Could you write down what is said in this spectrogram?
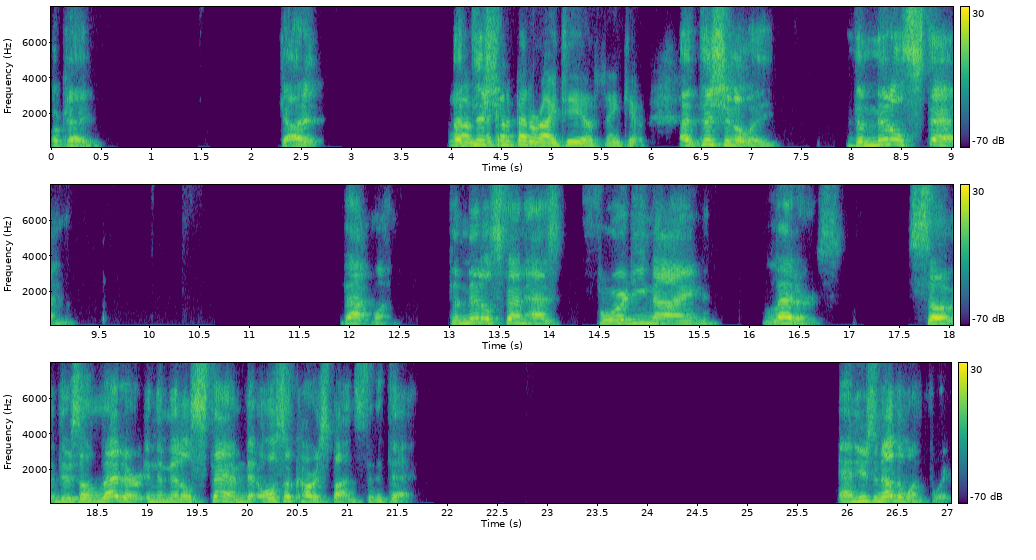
Okay? Got it? Um, I Addition- got a better idea, thank you. Additionally, the middle stem, that one, the middle stem has 49 letters. So there's a letter in the middle stem that also corresponds to the day. And here's another one for you.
